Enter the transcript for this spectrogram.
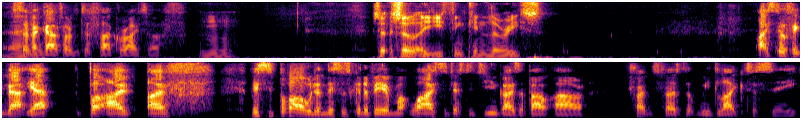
so Um, Van Gaal told him to fuck right off. mm. So, so are you thinking Lloris? I still think that, yeah. But I, I've, this is bold, and this is going to be what I suggested to you guys about our transfers that we'd like to see.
